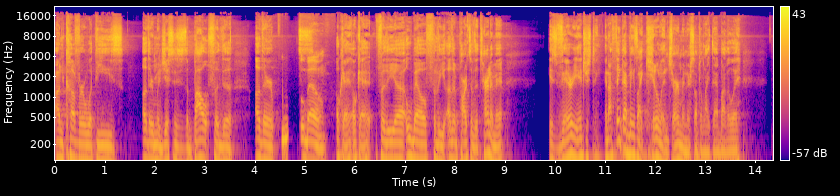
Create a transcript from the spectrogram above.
uncover what these other magicians is about for the other Ubel. okay okay for the uh ubel for the other parts of the tournament is very interesting. And i think that means like kill in german or something like that by the way.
